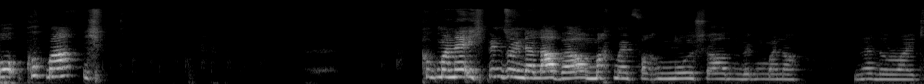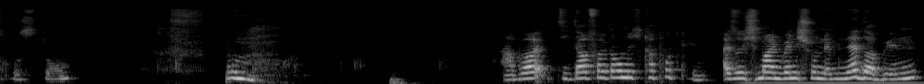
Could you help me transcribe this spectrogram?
Bro, guck mal, ich Guck mal, ne, ich bin so in der Lava und macht mir einfach null Schaden wegen meiner Netherite-Rüstung. Bumm. Aber die darf halt auch nicht kaputt gehen. Also ich meine, wenn ich schon im Nether bin.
